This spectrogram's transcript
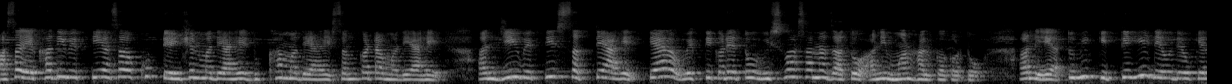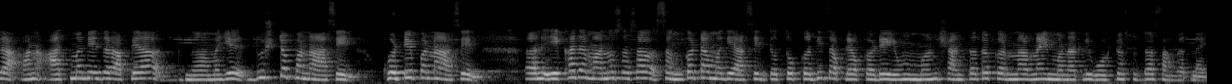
असं एखादी व्यक्ती असं खूप टेन्शनमध्ये आहे दुःखामध्ये आहे संकटामध्ये आहे. आणि जी व्यक्ती सत्य आहे त्या व्यक्तीकडे तो विश्वासानं जातो आणि मन हलकं करतो. आणि या- तुम्ही कितीही देवदेव केला आणि आतमध्ये जर आपल्या म्हणजे दुष्टपणा असेल खोटेपणा असेल आणि एखादा माणूस असा संकटामध्ये असेल तर तो कधीच आपल्याकडे येऊन मन शांत तर करणार नाही मनातली गोष्टसुद्धा सांगत नाही.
